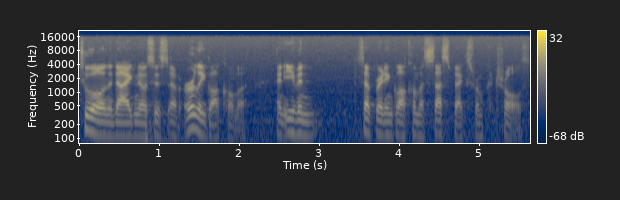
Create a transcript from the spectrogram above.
tool in the diagnosis of early glaucoma and even separating glaucoma suspects from controls.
